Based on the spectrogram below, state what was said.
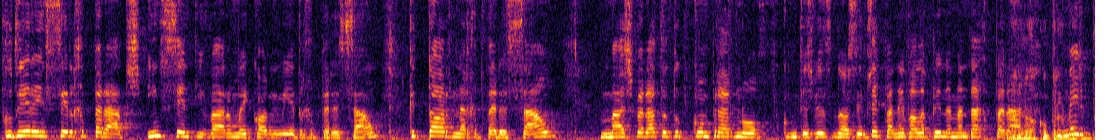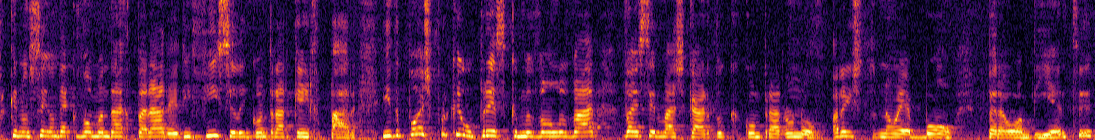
poderem ser reparados, incentivar uma economia de reparação que torna a reparação mais barata do que comprar novo Porque muitas vezes nós dizemos, epá, nem vale a pena mandar reparar. Vale Primeiro porque não sei onde é que vou mandar reparar, é difícil encontrar quem repare. E depois porque o preço que me vão levar vai ser mais caro do que comprar um novo. Ora, isto não é bom para o ambiente,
